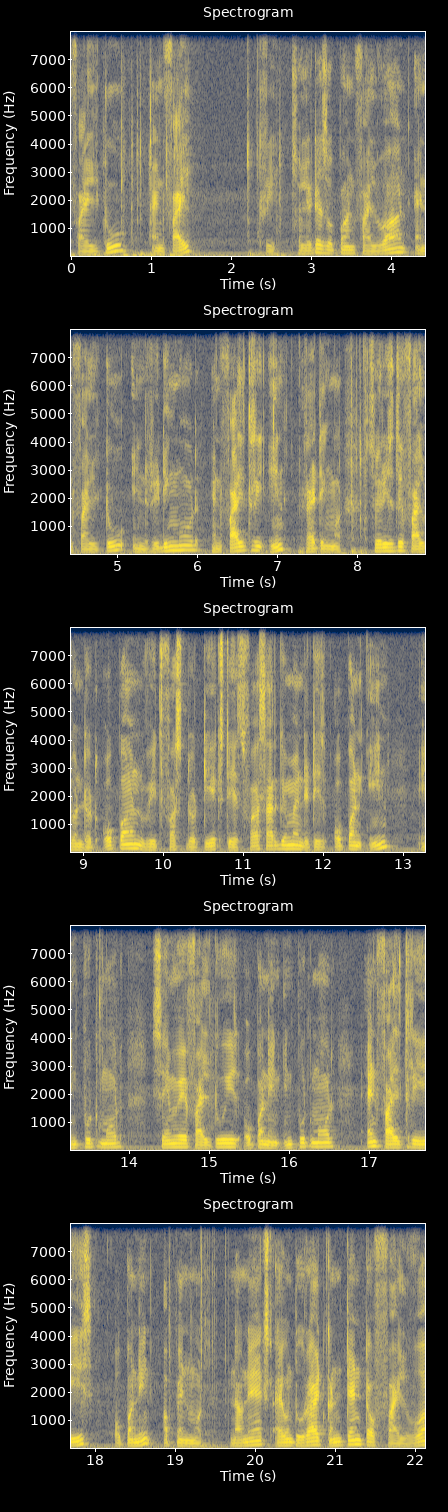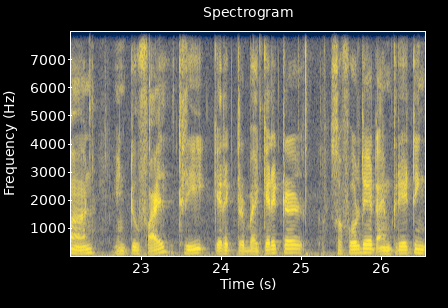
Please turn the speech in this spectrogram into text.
file 2 and file 3 so let us open file 1 and file 2 in reading mode and file 3 in writing mode. So here is the file 1 dot open with first.txt as first argument. It is open in input mode. Same way file 2 is open in input mode and file 3 is open in append mode. Now next i want to write content of file 1 into file 3 character by character so for that i'm creating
